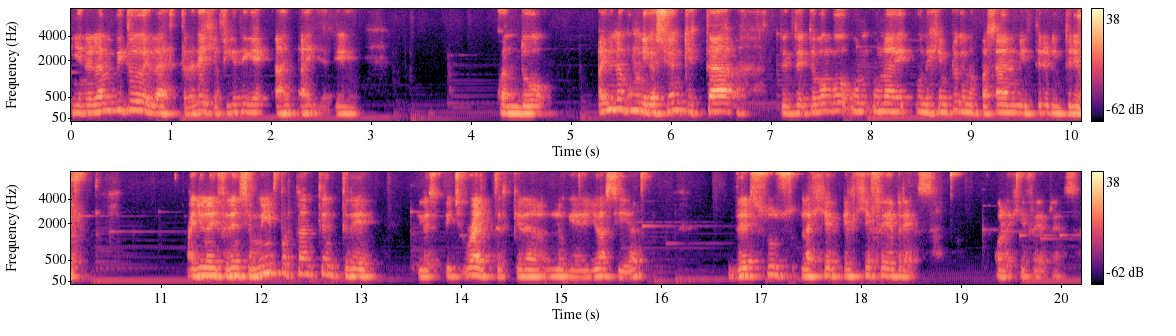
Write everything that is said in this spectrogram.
y en el ámbito de la estrategia, fíjate que hay, eh, cuando hay una comunicación que está, te, pongo un, un, ejemplo que nos pasaba en el Ministerio del Interior. Hay una diferencia muy importante entre el speechwriter, que era lo que yo hacía, versus la, el jefe de prensa o la jefe de prensa.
